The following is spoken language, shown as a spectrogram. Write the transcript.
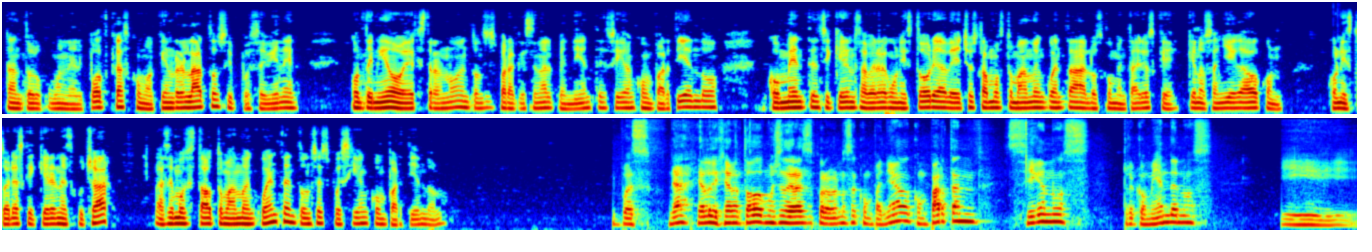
tanto como en el podcast como aquí en Relatos, y pues se viene contenido extra, ¿no? Entonces para que estén al pendiente, sigan compartiendo, comenten si quieren saber alguna historia. De hecho, estamos tomando en cuenta los comentarios que, que nos han llegado con, con historias que quieren escuchar. Las hemos estado tomando en cuenta, entonces pues sigan compartiendo, ¿no? Y pues ya, ya lo dijeron todos. Muchas gracias por habernos acompañado. Compartan, síganos, recomiéndenos y,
